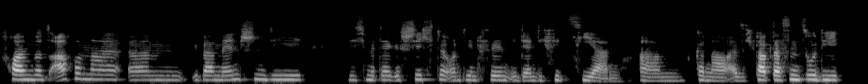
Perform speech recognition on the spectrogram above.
freuen wir uns auch immer ähm, über Menschen, die sich mit der Geschichte und den Film identifizieren. Ähm, genau, also ich glaube, das sind so die,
